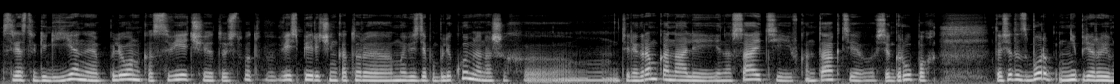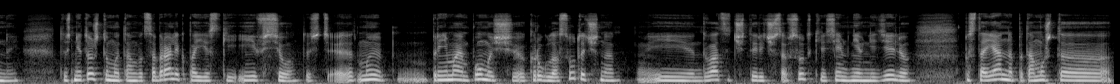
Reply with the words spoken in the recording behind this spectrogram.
средства гигиены, пленка, свечи, то есть вот весь перечень, который мы везде публикуем на наших э, телеграм-канале и на сайте, и ВКонтакте, во всех группах. То есть этот сбор непрерывный. То есть не то, что мы там вот собрали к поездке и все. То есть э, мы принимаем помощь круглосуточно и 24 часа в сутки, 7 дней в неделю постоянно, потому что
